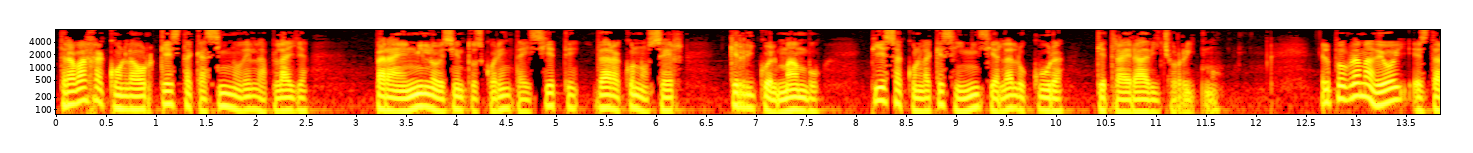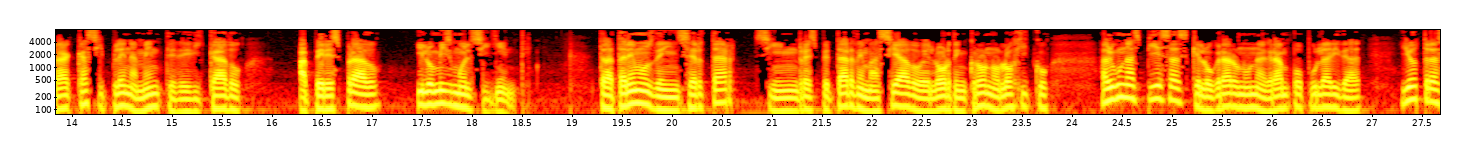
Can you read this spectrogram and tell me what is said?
trabaja con la Orquesta Casino de la Playa para en 1947 dar a conocer Qué rico el mambo, pieza con la que se inicia la locura que traerá dicho ritmo. El programa de hoy estará casi plenamente dedicado a Pérez Prado y lo mismo el siguiente. Trataremos de insertar, sin respetar demasiado el orden cronológico, algunas piezas que lograron una gran popularidad y otras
